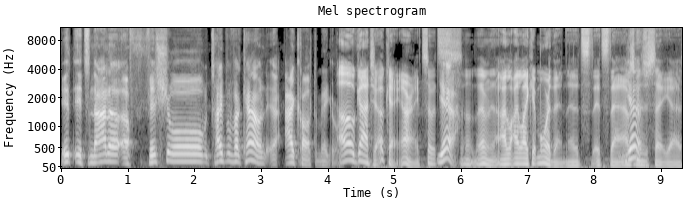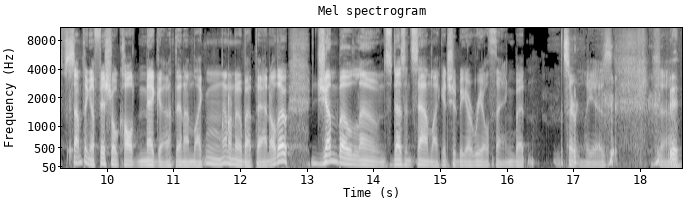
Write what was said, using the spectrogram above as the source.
it, it's not a official type of account. I call it the Mega Roth. Oh, gotcha. Okay, all right. So it's yeah, uh, I, I, like it more then. It's it's that. I was yes. going to say yeah, something official called Mega. Then I'm like, mm, I don't know about that. Although jumbo loans doesn't sound like it should be a real thing, but it certainly is. So. It,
